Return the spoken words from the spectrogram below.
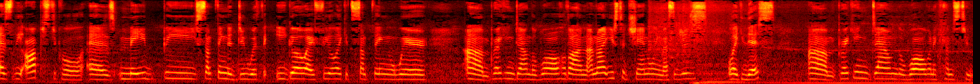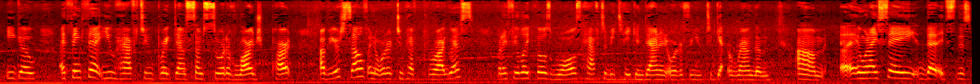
as the obstacle as maybe something to do with the ego. I feel like it's something where um, breaking down the wall. Hold on, I'm not used to channeling messages like this. Um, breaking down the wall when it comes to ego. I think that you have to break down some sort of large part of yourself in order to have progress. But I feel like those walls have to be taken down in order for you to get around them. Um, and when I say that it's this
